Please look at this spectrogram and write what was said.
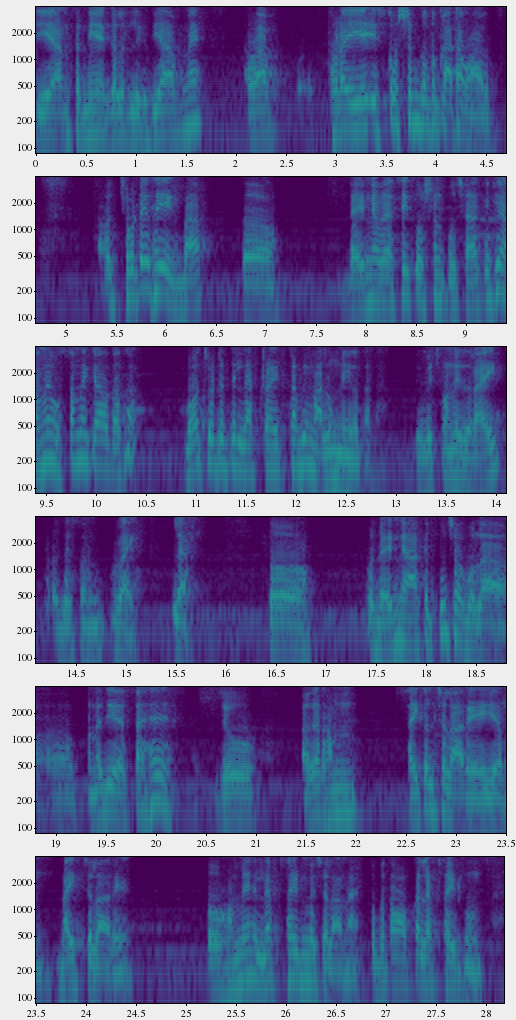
ये आंसर नहीं है, गलत लिख दिया आपने। अब आप थोड़ा ये, इस क्वेश्चन को तो काटा मार दो। और छोटे थे एक बार तो डैडी ने वैसे ही क्वेश्चन पूछा, क्योंकि हमें उस समय क्या होता था, बहुत छोटे थे लेफ़्ट राइट का भी मालूम नहीं होता था कि विच वन इज़ राइट और दिस वन राइट लेफ़्ट तो डैडी ने आके पूछा, बोला पन्ना जी, ऐसा है जो अगर हम साइकिल चला रहे हैं या बाइक चला रहे हैं तो हमें लेफ़्ट साइड में चलाना है। तो बताओ आपका लेफ़्ट साइड कौन सा है?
